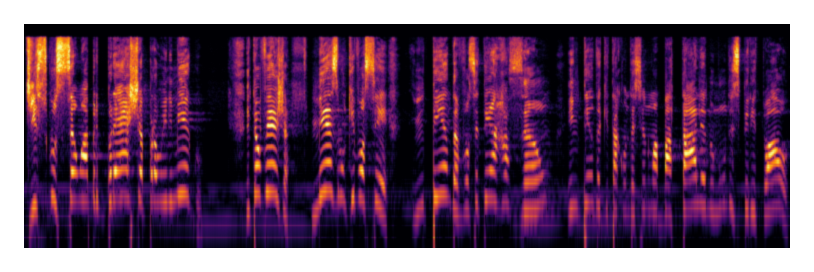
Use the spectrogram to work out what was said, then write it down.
Discussão abre brecha para o inimigo. Então veja, mesmo que você entenda, você tenha razão, entenda que está acontecendo uma batalha no mundo espiritual.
